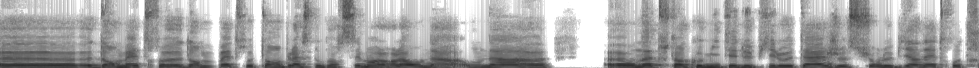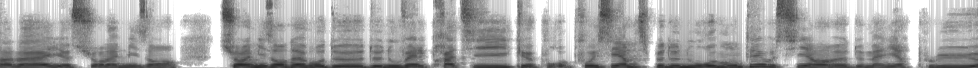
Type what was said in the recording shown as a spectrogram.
euh, d'en mettre, d'en tant en place nous forcément. Alors là, on a, on a on tout un comité de pilotage sur le bien-être au travail, sur la mise en, œuvre de, nouvelles pratiques, pour, pour essayer un petit peu de nous remonter aussi hein, de manière plus,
